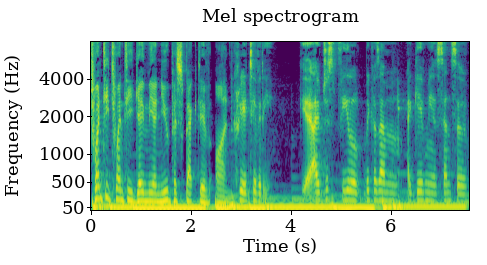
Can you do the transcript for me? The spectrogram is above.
2020 gave me a new perspective on creativity. Yeah, I just feel because I'm, I gave me a sense of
